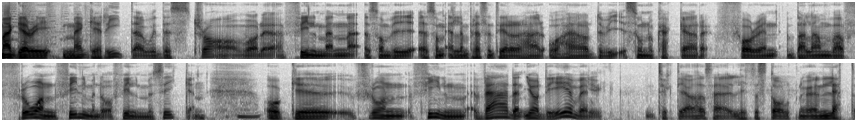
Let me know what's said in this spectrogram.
Margari, Margarita with the straw var det filmen som, vi, som Ellen presenterade här och här hade vi Sonokakar Foreign Balanva från filmen då, filmmusiken. Mm. Och eh, från filmvärlden, ja det är väl tyckte jag så här, lite stolt nu, en lätt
